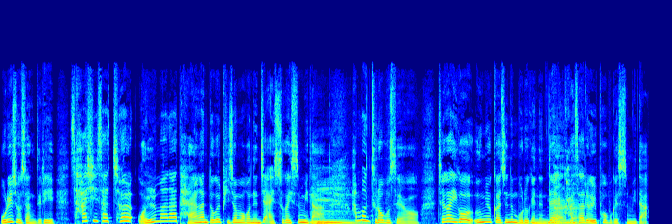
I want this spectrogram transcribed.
우리 조상들이 사시사철 얼마나 다양한 떡을 빚어 먹었는지 알 수가 있습니다. 음. 한번 들어보세요. 제가 이거 음율까지는 모르겠는데 네, 네. 가사를 읊어보겠습니다.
